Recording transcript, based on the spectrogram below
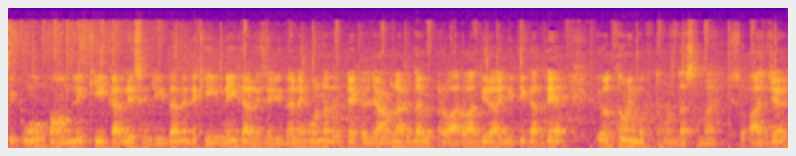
ਵੀ ਉਹ ਕੌਮ ਲਈ ਕੀ ਕਰ ਲਈ ਸੰਜੀਦਾ ਨੇ ਤੇ ਕੀ ਨਹੀਂ ਕਰ ਲਈ ਸੰਜੀਦਾ ਨੇ। ਉਹਨਾਂ ਦੇ ਉੱਤੇ ਇੱਕ ਇਲਜ਼ਾਮ ਲੱਗਦਾ ਵੀ ਪਰਿਵਾਰਵਾਦੀ ਰਾਜਨੀਤੀ ਕਰਦੇ ਆ। ਇਹ ਉੱਥੋਂ ਹੀ ਮੁਕਤ ਹੋਣ ਦਾ ਸਮਾਂ ਹੈ। ਸੋ ਅੱਜ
